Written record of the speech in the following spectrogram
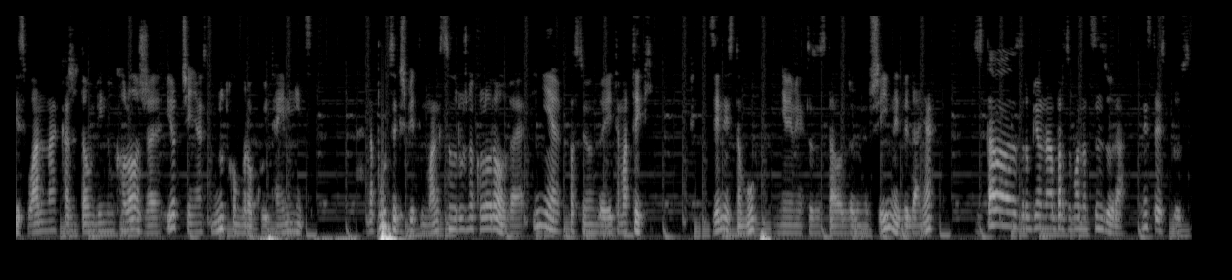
Jest ładna, każdy tom w innym kolorze i odcieniach z nutką mroku i tajemnicy. Na półce grzbiety mang są różnokolorowe i niejak pasują do jej tematyki. Z jednej z tomów, nie wiem jak to zostało zrobione przy innych wydaniach, została zrobiona bardzo ładna cenzura, więc to jest plus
